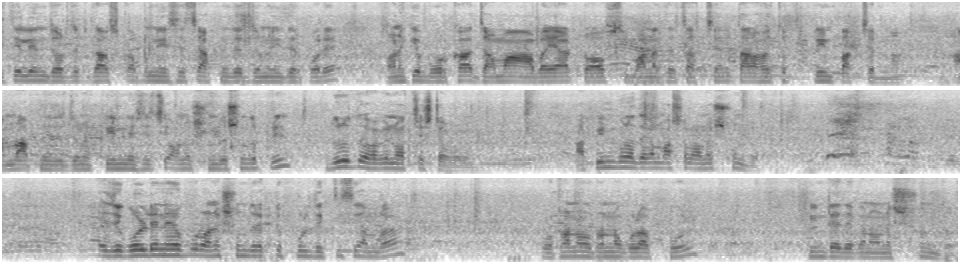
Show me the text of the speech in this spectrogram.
ইতালিয়ান জর্জেট গাছ কাপড় নিয়ে এসেছে আপনাদের জন্য ঈদের পরে। অনেকে বোরখা, জামা, আবায়া, টপস বানাতে চাচ্ছেন, তারা হয়তো প্রিন্ট পাচ্ছেন না। আমরা আপনাদের জন্য প্রিন্ট এসেছি, অনেক সুন্দর সুন্দর প্রিন্ট দ্রুতভাবে নেওয়ার চেষ্টা করুন। আর প্রিন্টগুলো দেখেন মাসাল অনেক সুন্দর। এই যে গোল্ডেনের উপর অনেক সুন্দর একটি ফুল দেখতেছি আমরা। ওঠানো ওঠানো গোলাপ ফুল। প্রিন্টটাই দেখেন অনেক সুন্দর।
